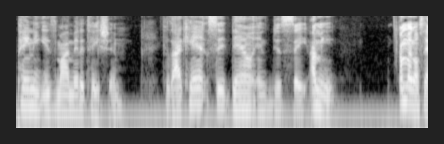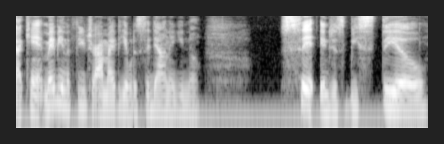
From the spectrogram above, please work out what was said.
Painting is my meditation. Because I can't sit down and just say, I mean, I'm not gonna say I can't. Maybe in the future I might be able to sit down and, you know, sit and just be still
